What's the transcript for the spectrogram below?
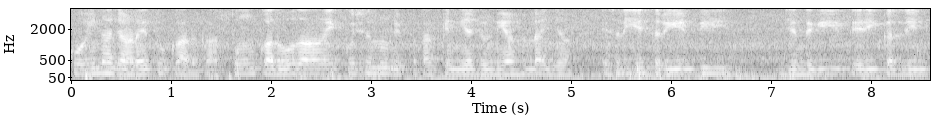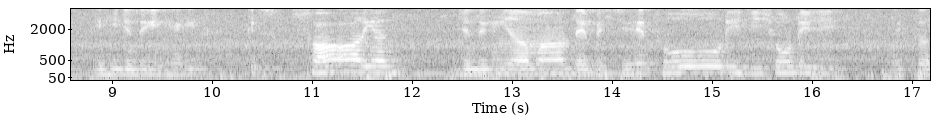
ਕੋਈ ਨਾ ਜਾਣੇ ਤੂੰ ਕਦ ਕਾ ਤੂੰ ਕਦੋਂ ਦਾ ਇਹ ਕੁਛ ਨੂੰ ਨਹੀਂ ਪਤਾ, ਕਿੰਨੀਆਂ ਜੁਨੀਆਂ ਹੰਡਾਈਆਂ। ਇਸ ਲਈ ਇਹ ਸਰੀਰ ਦੀ ਜ਼ਿੰਦਗੀ, ਤੇਰੀ ਇਕੱਲੀ ਇਹੀ ਜ਼ਿੰਦਗੀ ਨਹੀਂ ਹੈਗੀ। ਕਿ ਸਾਰੀਆਂ ਜ਼ਿੰਦਗੀਆਂਵਾਂ ਦੇ ਵਿੱਚ ਇਹ ਥੋੜੀ ਜੀ ਛੋਟੀ ਜੀ ਇੱਕ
